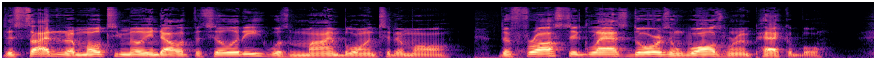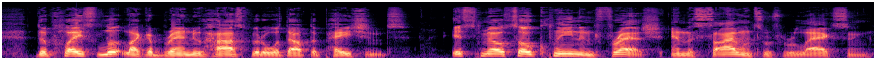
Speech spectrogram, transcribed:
The sight of the multi million dollar facility was mind blowing to them all. The frosted glass doors and walls were impeccable. The place looked like a brand new hospital without the patients. It smelled so clean and fresh, and the silence was relaxing.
